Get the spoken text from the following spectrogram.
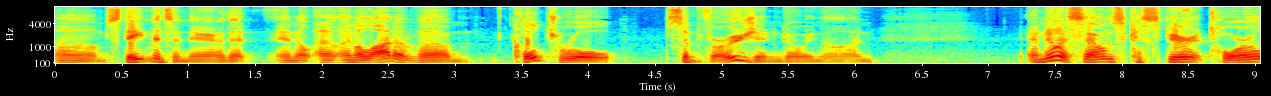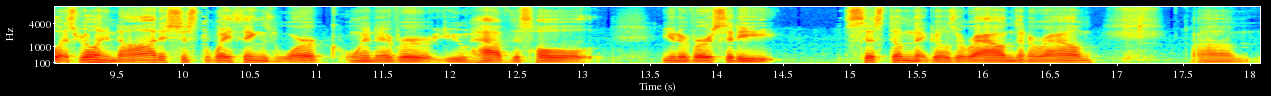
um, statements in there that, and a, and a lot of um, cultural subversion going on I know it sounds conspiratorial. It's really not. It's just the way things work whenever you have this whole university system that goes around and around. Um,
